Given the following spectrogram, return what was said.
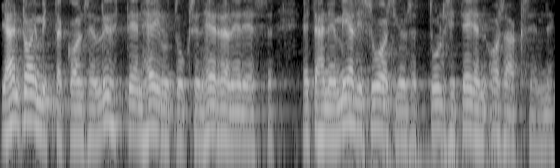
ja hän toimittakoon sen lyhteen heilutuksen Herran edessä, että hänen mielisuosionsa tulisi teidän osaksenne.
